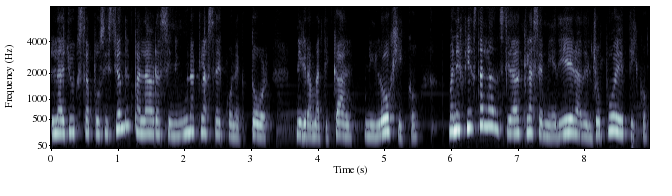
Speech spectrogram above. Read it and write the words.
la yuxtaposición de palabras sin ninguna clase de conector, ni gramatical, ni lógico, manifiesta la ansiedad clase mediera del yo poético,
